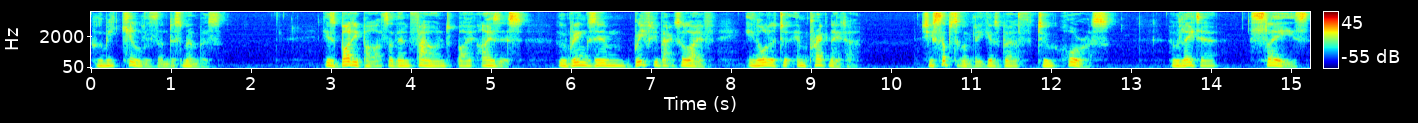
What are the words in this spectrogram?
whom he kills and dismembers. His body parts are then found by Isis, who brings him briefly back to life in order to impregnate her. She subsequently gives birth to Horus, who later slays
